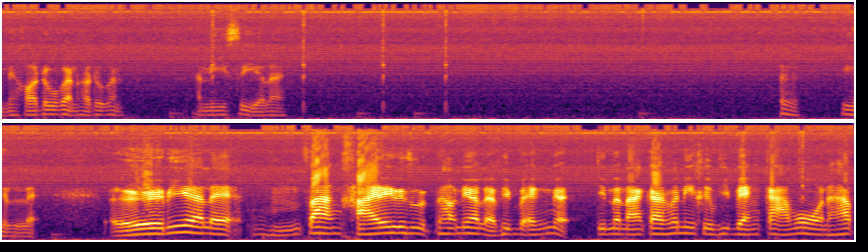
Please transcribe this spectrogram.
เดี๋ยวขอดูกันขอดูกัน อันนี้สีอะไร เออนี่แหละ เออ เนี่ยแหละสร้างคล้ายได้ที่สุดเท่าเนี้ยแหละพี่แบงค์เนี่ย จินตนาการว่านี่คือพี่แบงค์กาโมนะครับ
